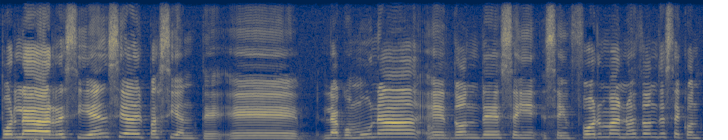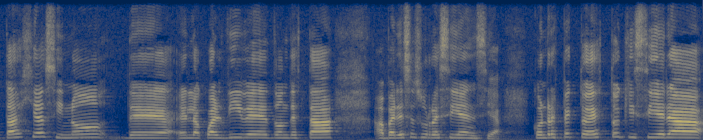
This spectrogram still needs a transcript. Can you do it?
Por la residencia del paciente. Eh, la comuna eh, donde se, se, informa no es donde se contagia, sino de, en la cual vive, donde está, aparece su residencia. Con respecto a esto, quisiera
